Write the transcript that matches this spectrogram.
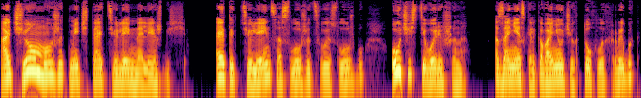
О чем может мечтать тюлень на лежбище? Этот тюлень сослужит свою службу, участь его решена. За несколько вонючих тухлых рыбок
